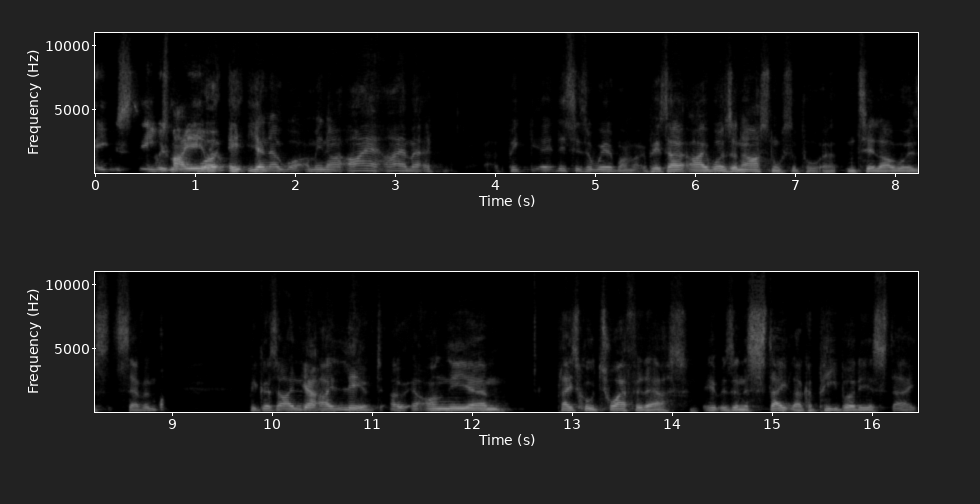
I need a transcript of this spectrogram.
He was, he was my hero. Well, you know what? I mean, I, I, I am at a, this is a weird one because I, I was an Arsenal supporter until I was seven, because I, Yeah. I lived on the um, place called Twyford House. It was an estate, like a Peabody estate,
